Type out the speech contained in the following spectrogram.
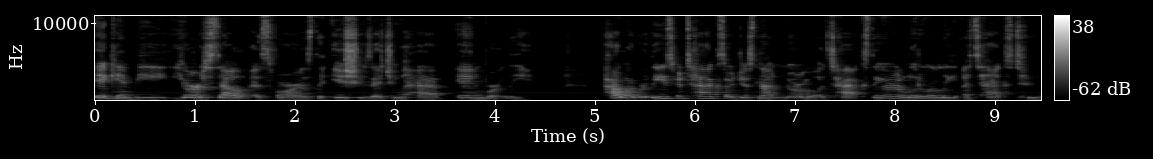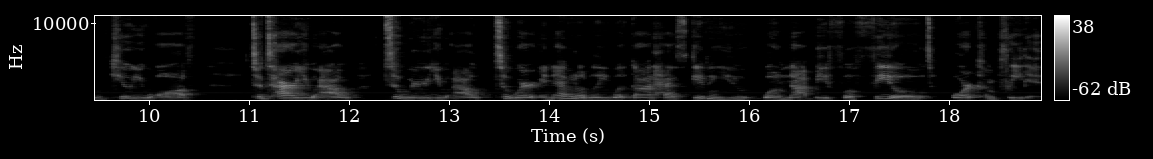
It can be yourself as far as the issues that you have inwardly. However, these attacks are just not normal attacks. They are literally attacks to kill you off, to tire you out, to wear you out, to where inevitably what God has given you will not be fulfilled or completed.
